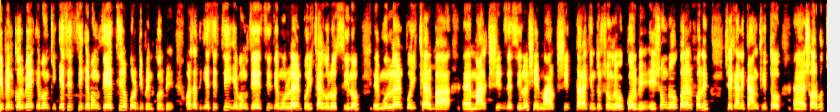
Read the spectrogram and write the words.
ডিপেন্ড করবে এবং কি এসএসসি এবং জেএসসির উপর ডিপেন্ড করবে। অর্থাৎ এসএসসি এবং জেএসসি যে মূল্যায়ন পরীক্ষাগুলো ছিল, এই মূল্যায়ন পরীক্ষার বা মার্কশিট যে ছিল, সেই মার্কশিট তারা কিন্তু সংগ্রহ করবে। এই সংগ্রহ করার ফলে সেখানে কাঙ্ক্ষিত সর্বোচ্চ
